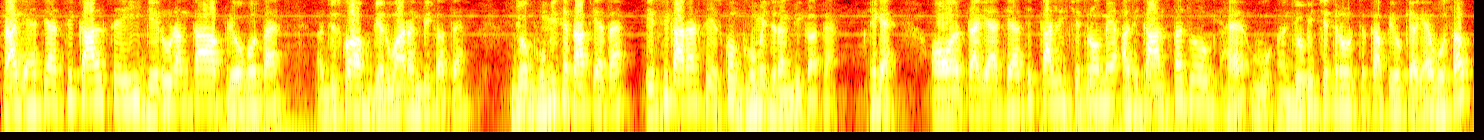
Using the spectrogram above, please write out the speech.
प्रागैतिहासिक काल से ही गेरू रंग का प्रयोग होता है, जिसको आप गेरुआ रंग भी कहते हैं। जो भूमि से प्राप्त किया जाता है इसी कारण से इसको भूमिज रंग भी कहते हैं ठीक है? और प्रागैतिहासिक कालीन चित्रों में अधिकांशता जो है जो भी चित्र का प्रयोग किया गया वो सब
